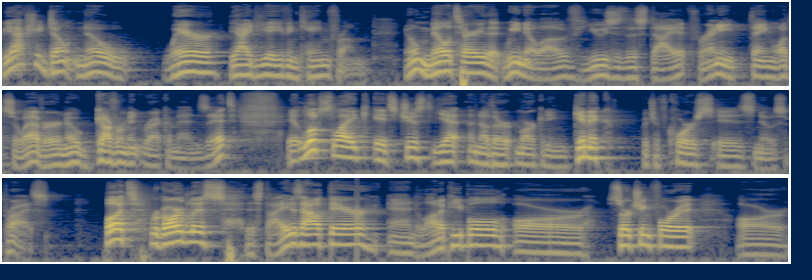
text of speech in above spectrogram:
we actually don't know where the idea even came from. No military that we know of uses this diet for anything whatsoever. No government recommends it. It looks like it's just yet another marketing gimmick, which of course is no surprise. But regardless, this diet is out there, and a lot of people are searching for it, are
